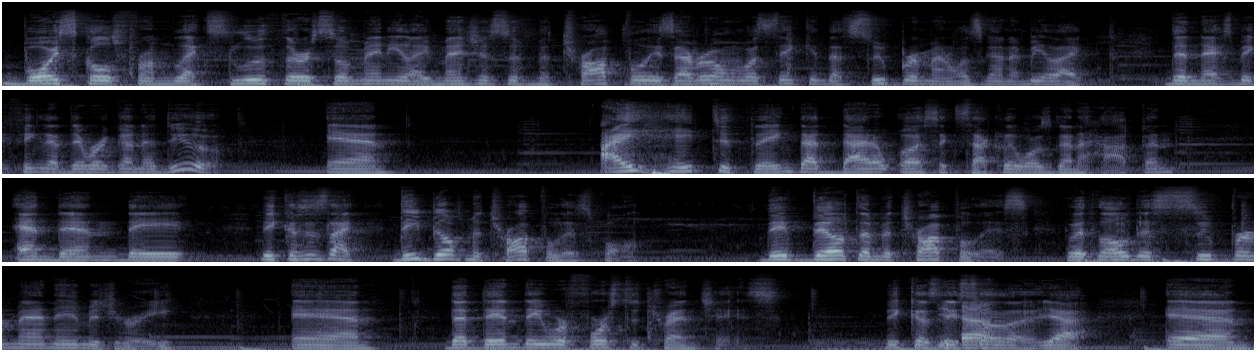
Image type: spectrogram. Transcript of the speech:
voice calls from Lex Luthor, so many like mentions of Metropolis. Everyone was thinking that Superman was gonna be like the next big thing that they were gonna do, and I hate to think that that was exactly what was gonna happen, and then they because it's like they built Metropolis, Paul. They built a Metropolis with all this Superman imagery, and that then they were forced to trend chase because they Yeah. saw that yeah and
